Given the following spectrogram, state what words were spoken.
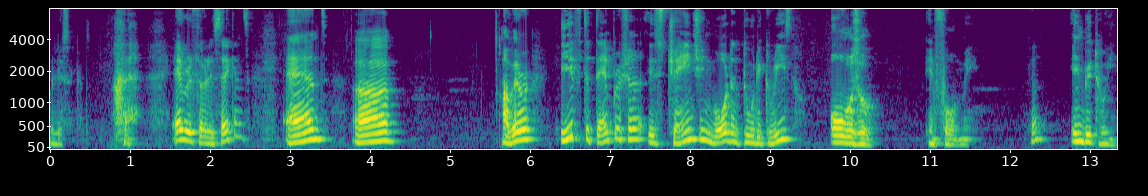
milliseconds, every 30 seconds. And uh, however, if the temperature is changing more than 2 degrees, also inform me. Okay? In between.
